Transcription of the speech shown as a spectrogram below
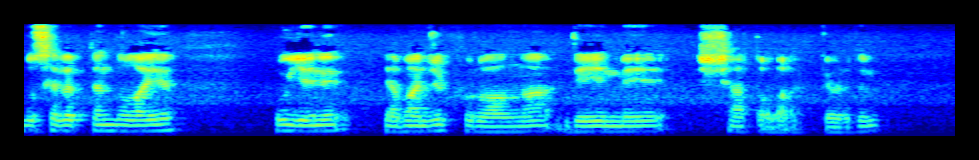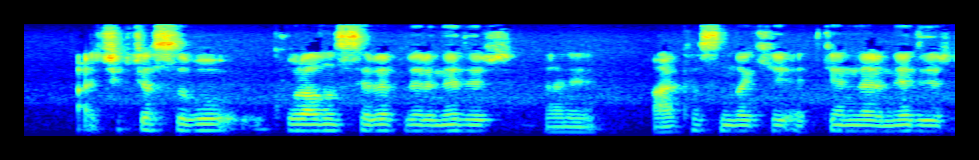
Bu sebepten dolayı bu yeni yabancı kuralına değinmeyi şart olarak gördüm. Açıkçası bu kuralın sebepleri nedir? Yani arkasındaki etkenler nedir?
